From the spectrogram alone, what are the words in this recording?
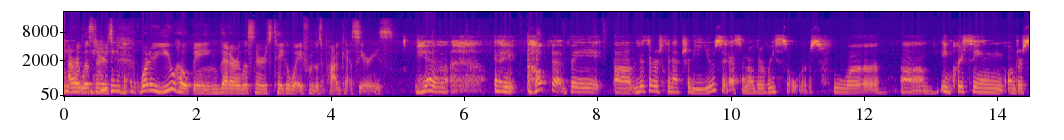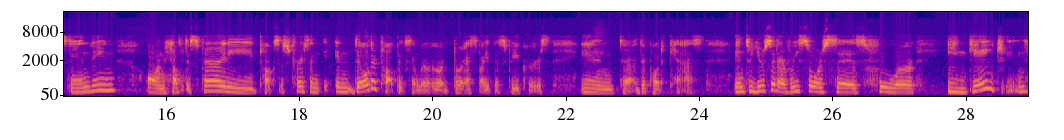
our listeners. What are you hoping that our listeners take away from this podcast series? Yeah, I hope that the uh, listeners can actually use it as another resource for um, increasing understanding on health disparity, toxic stress, and, and the other topics that were addressed by the speakers in the, the podcast, and to use it as resources for engaging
